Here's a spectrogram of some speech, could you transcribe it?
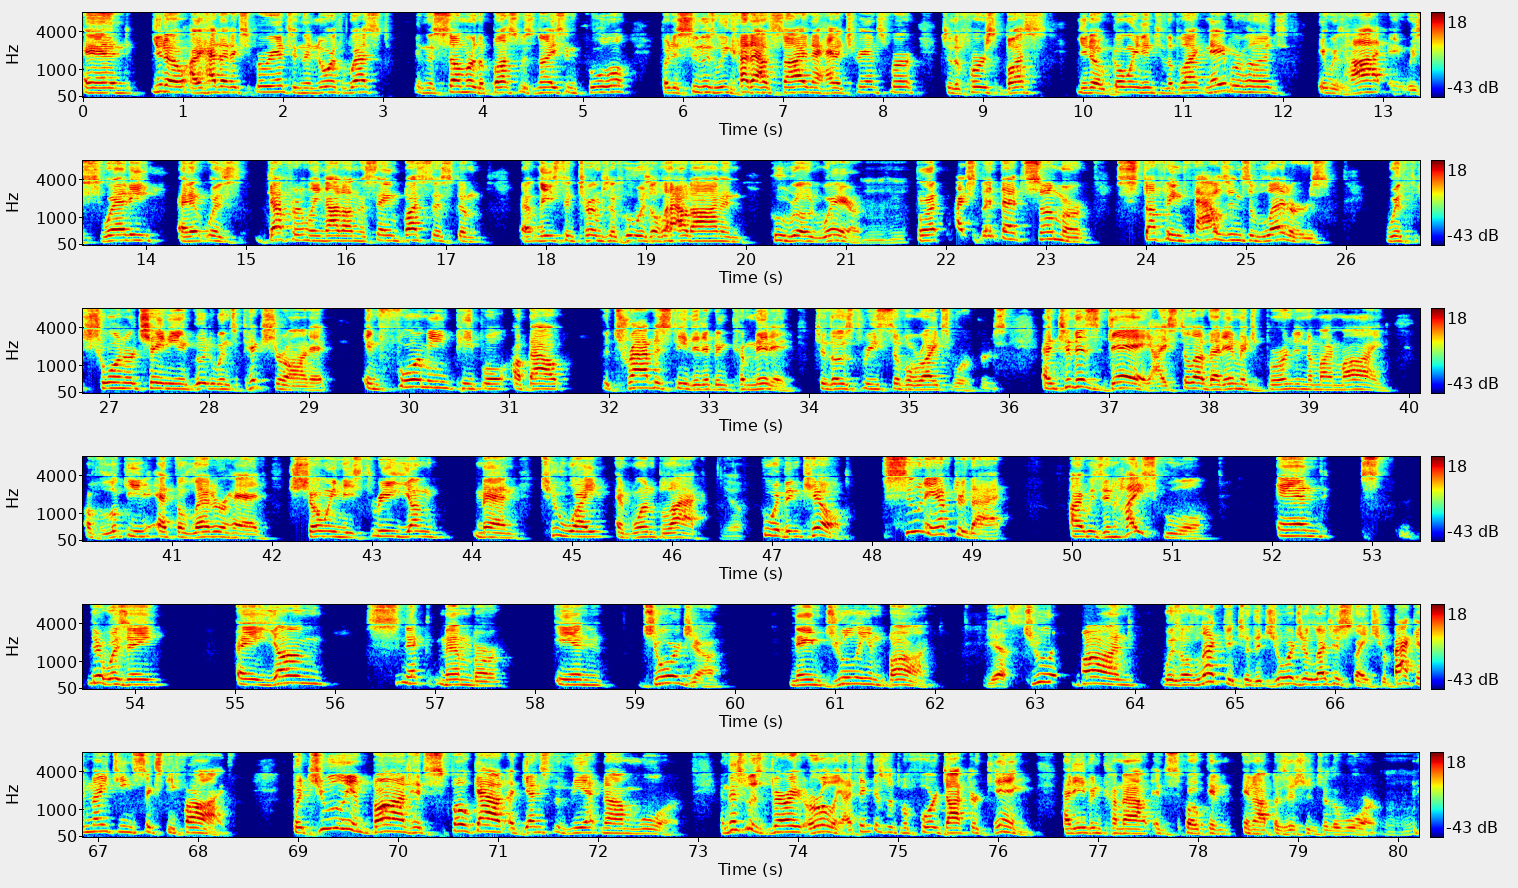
And, you know, I had that experience in the Northwest in the summer. The bus was nice and cool. But as soon as we got outside and I had to transfer to the first bus, you know, going into the black neighborhoods, it was hot, it was sweaty, and it was definitely not on the same bus system, at least in terms of who was allowed on and who rode where. Mm-hmm. But I spent that summer stuffing thousands of letters with Schwerner, Chaney, and Goodwin's picture on it, informing people about the travesty that had been committed to those three civil rights workers. And to this day, I still have that image burned into my mind of looking at the letterhead showing these three young men, two white and one black, yeah. who had been killed. Soon after that, I was in high school and there was a, a young SNCC member in Georgia named Julian Bond. Yes. Julian Bond was elected to the Georgia legislature back in 1965. But Julian Bond had spoke out against the Vietnam War. And this was very early. I think this was before Dr. King had even come out and spoken in opposition to the war. Mm-hmm.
